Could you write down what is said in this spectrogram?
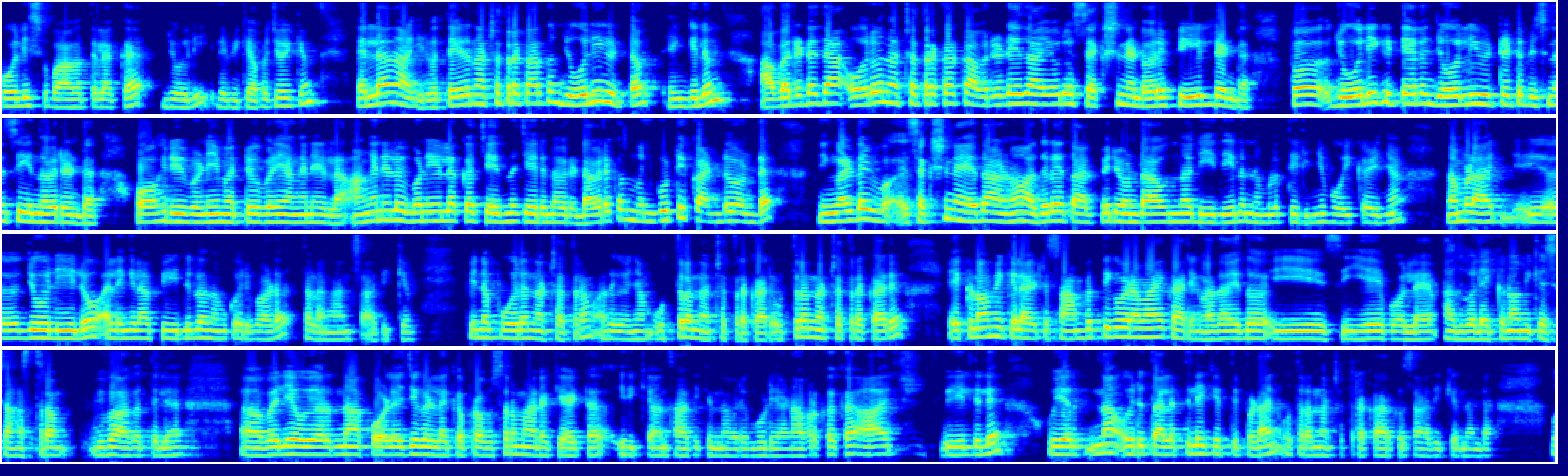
പോലീസ് വിഭാഗത്തിലൊക്കെ ജോലി ലഭിക്കും. അപ്പോൾ ചോദിക്കും എല്ലാ ഇരുപത്തേഴ് നക്ഷത്രക്കാർക്കും ജോലി കിട്ടും എങ്കിലും അവരുടേതായ ഓരോ നക്ഷത്രക്കാർക്ക് അവരുടേതായ ഒരു സെക്ഷൻ ഉണ്ട് ഓരോ ഫീൽഡ് ഉണ്ട്. ഇപ്പോൾ ജോലി കിട്ടിയാലും ജോലി വിട്ടിട്ട് ബിസിനസ് ചെയ്യുന്നവരുണ്ട്. ഓഹരി വിപണി മറ്റു വിപണി അങ്ങനെയുള്ള അങ്ങനെയുള്ള വിപണിയിലൊക്കെ ചെന്ന് ചേരുന്നവരുണ്ട്. അവരൊക്കെ മുൻകൂട്ടി കണ്ടുകൊണ്ട് നിങ്ങളുടെ സെക്ഷൻ ഏതാണോ അതിൽ താല്പര്യം ഉണ്ടാവുന്ന രീതിയിൽ നമ്മൾ തിരിഞ്ഞു പോയി കഴിഞ്ഞാൽ നമ്മൾ ആ ജോലിയിലോ അല്ലെങ്കിൽ ആ ഫീൽഡിലോ നമുക്ക് ഒരുപാട് തിളങ്ങാൻ സാധിക്കും. പിന്നെ പൂര നക്ഷത്രം അത് കഴിഞ്ഞാൽ ഉത്തര നക്ഷത്രക്കാർ ഉത്തര നക്ഷത്രക്കാർ എക്കണോമിക്കലായിട്ട് സാമ്പത്തികപരമായ കാര്യങ്ങൾ അതായത് ഈ സി എ പോലെ അതുപോലെ എക്കണോമിക്ക ശാസ്ത്രം വിഭാഗത്തിൽ വലിയ ഉയർന്ന കോളേജുകളിലൊക്കെ പ്രൊഫസർമാരൊക്കെ ആയിട്ട് ഇരിക്കാൻ സാധിക്കുന്നവരും കൂടിയാണ്. അവർക്കൊക്കെ ആ ഫീൽഡിൽ ഉയർന്ന ഒരു തലത്തിലേക്ക് എത്തിപ്പെടാൻ ഉത്തര നക്ഷത്രക്കാർക്ക് സാധിക്കുന്നുണ്ട്.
